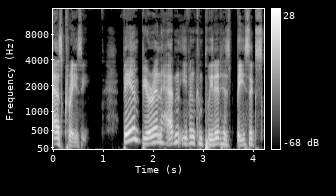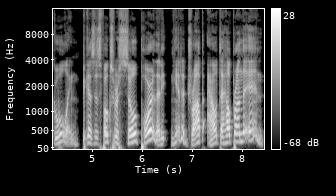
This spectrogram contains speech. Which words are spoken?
as crazy. Van Buren hadn't even completed his basic schooling because his folks were so poor that he, had to drop out to help run the inn.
